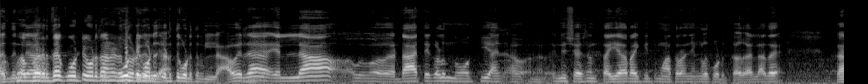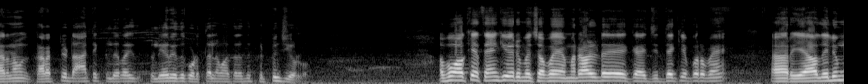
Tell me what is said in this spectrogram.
അതിന്റെ വെറുതെ കൂട്ടി കൊടുത്താണ് എടുത്ത് കൂട്ടി. കൊടുത്തിട്ടില്ല. അവരുടെ എല്ലാ ഡാറ്റകളും നോക്കി അതിന് ശേഷം തയ്യാറാക്കിയിട്ട് മാത്രമാണ് ഞങ്ങൾ കൊടുക്കാറ്. അല്ലാതെ കാരണം കറക്റ്റ് ഡാറ്റ ക്ലിയർ ക്ലിയർ ചെയ്ത് കൊടുത്താൽ മാത്രമേ ഇത് കിട്ടും ചെയ്യുള്ളൂ. അപ്പോൾ okay thank you very much അപ്പോൾ എമറാൾഡ് ജിദ്ദയ്ക്ക് പുറമെ റിയാദിലും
